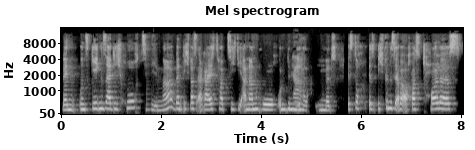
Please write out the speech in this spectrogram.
wenn uns gegenseitig hochziehen, ne? Wenn ich was erreicht habe, ziehe ich die anderen hoch und nehme ja. die halt mit. Ist doch, ist, ich finde es aber auch was Tolles,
